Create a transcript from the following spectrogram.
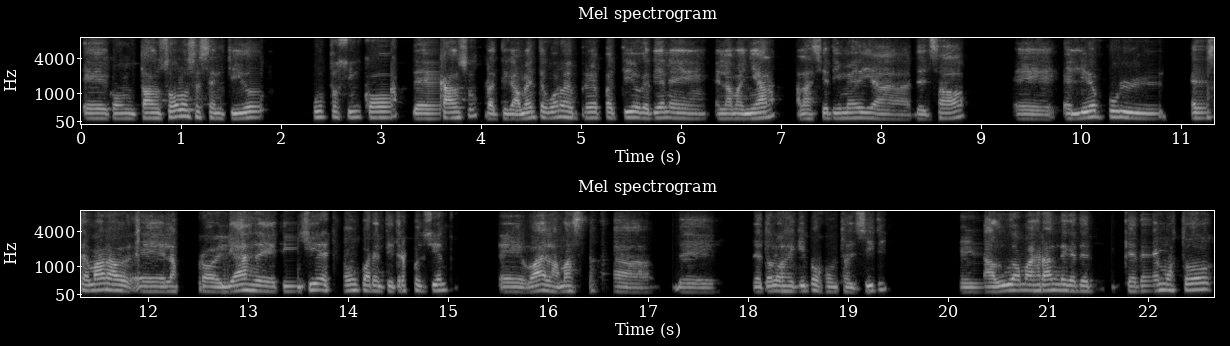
eh, con tan solo 62.5 horas de descanso, prácticamente. Bueno, es el primer partido que tiene en la mañana, a las 7 y media del sábado. Eh, el Liverpool, esta semana, las probabilidades de Tinchi están un 43%, eh, va la más de, de, todos los equipos junto al City. Eh, la duda más grande que, que tenemos todos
